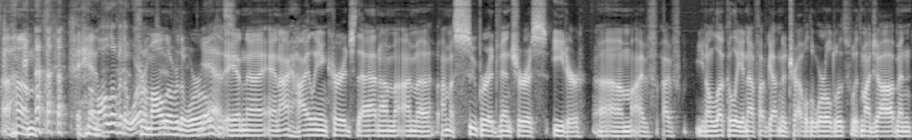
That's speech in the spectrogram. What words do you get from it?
um, from all over the world. From all over the world, yes. and uh, and I highly encourage that. I'm I'm a I'm a super adventurous eater. Um, I've I've you know luckily enough I've gotten to travel the world with with my job and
